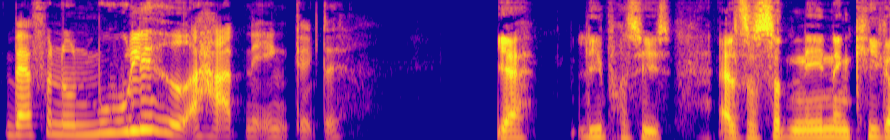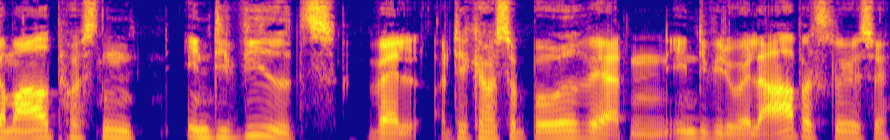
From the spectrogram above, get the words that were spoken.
hvad for nogle muligheder har den enkelte. Ja, lige præcis. Altså så den ene, den kigger meget på sådan individets valg, og det kan jo så både være den individuelle arbejdsløse.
